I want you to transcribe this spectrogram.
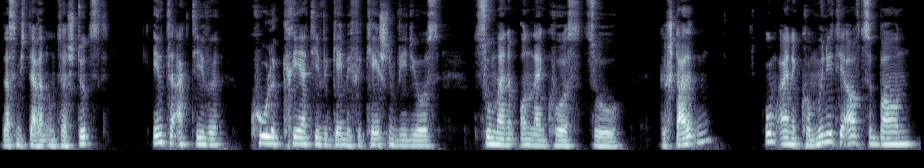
das mich daran unterstützt, interaktive, coole, kreative Gamification-Videos zu meinem Online-Kurs zu gestalten, um eine Community aufzubauen,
